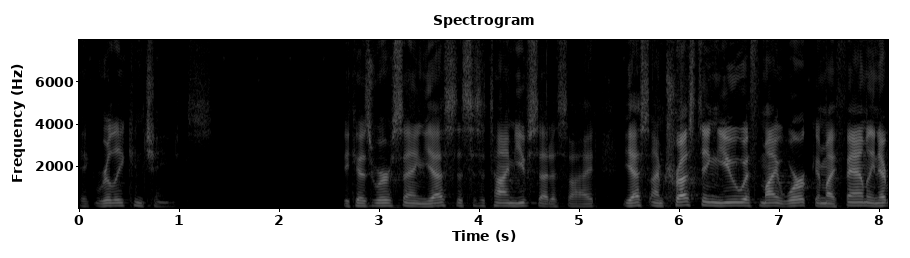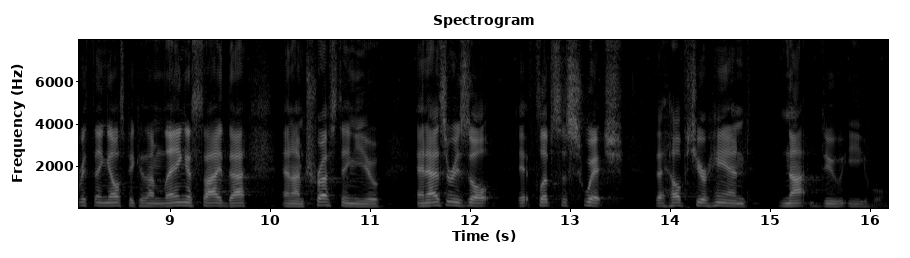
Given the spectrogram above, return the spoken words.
It really can change us. because we're saying, Yes, this is a time you've set aside. Yes, I'm trusting you with my work and my family and everything else because I'm laying aside that and I'm trusting you. And as a result, it flips a switch that helps your hand not do evil.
